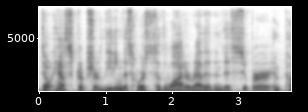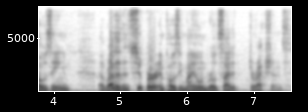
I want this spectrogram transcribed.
don't have scripture leading this horse to the water rather than this superimposing, uh, rather than superimposing my own roadside directions.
